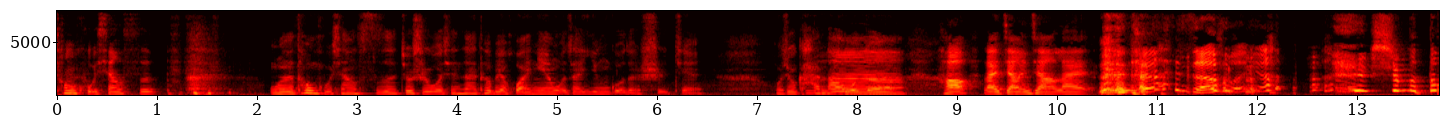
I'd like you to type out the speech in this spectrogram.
痛苦相思。我的痛苦相思就是我现在特别怀念我在英国的时间，我就看到我的。好，来讲一讲，来什么呀？什么东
